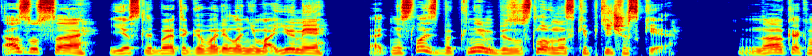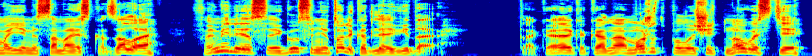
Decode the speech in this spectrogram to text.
Азуса, если бы это говорила не Майюми, отнеслась бы к ним, безусловно, скептически. Но, как Майюми сама и сказала, фамилия Сайгуса не только для вида. Такая, как она, может получить новости,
